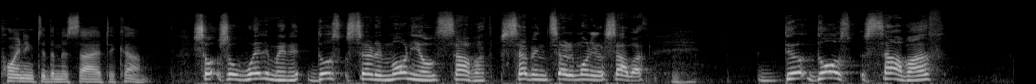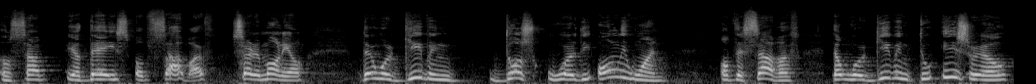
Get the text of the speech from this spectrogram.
pointing to the Messiah to come. So, so wait a minute. Those ceremonial Sabbath, seven ceremonial Sabbath, mm-hmm. th- those Sabbath, or sab- yeah, days of Sabbath, ceremonial, they were given. Those were the only one of the Sabbath that were given to Israel,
